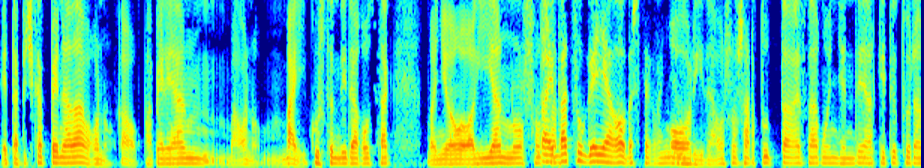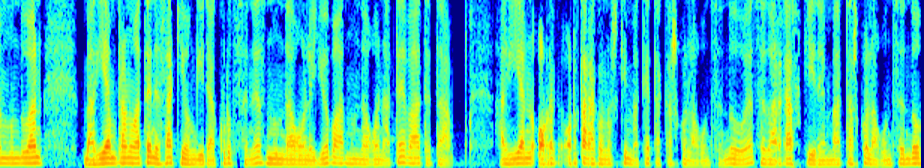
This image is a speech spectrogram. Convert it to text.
eta pixkat pena da, ba, bueno, claro, paperean, ba, bueno, bai, ikusten dira gauzak, baina agian oso Bai, batzuk gehiago bestek baino. Hori da, oso sartuta ez dagoen jende arkitektura munduan, bagian plano baten ez daki ongi irakurtzen, ez? Nun dagoen leio bat, nun dagoen ate bat, eta agian hortarako noski maketak asko laguntzen du, ez? Edo argazkiren bat asko laguntzen du,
